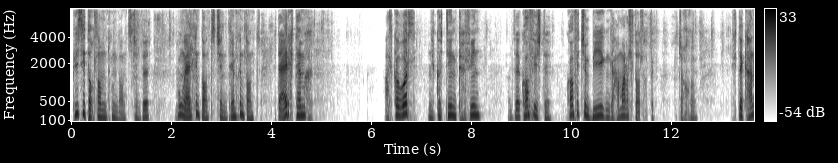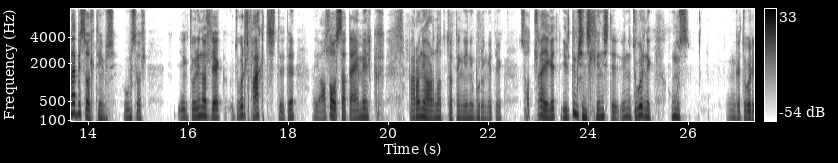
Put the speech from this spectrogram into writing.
PC тоглоомд хүн донтж чинь те. Хүн архинд донтж чинь, тамхинд донт. Гэтэ арх тамхи алкогол, никотин, кофеин тэгээ кофе штэ. Кофе чинь биеийг ингээ хамааралтай болгодог гэж аахгүй. Гэхдээ канабис бол тийм биш. Өвс бол яг зүгээр нь бол яг зүгээр л факт дээ, тий. Олон улс одоо Америк барууны орнуудад одоо энийг бүр ингээд яг судалгаа хийгээд эрдэм шинжилгээ нь дээ. Энэ зүгээр нэг хүмүүс ингээ зүгээр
